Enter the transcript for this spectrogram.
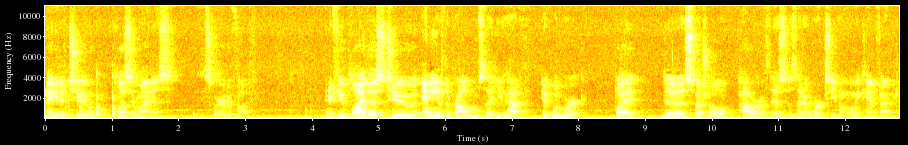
negative 2 plus or minus the square root of 5. And if you apply this to any of the problems that you have, it would work. But the special power of this is that it works even when we can't factor.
